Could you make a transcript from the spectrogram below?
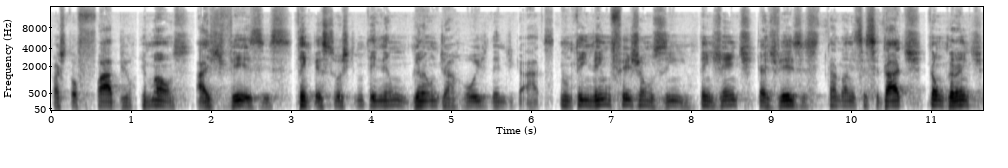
pastor Fábio. Irmãos, às vezes tem pessoas que não tem nenhum grão de arroz dentro de casa. Não tem nenhum feijãozinho. Tem gente que às vezes está numa necessidade tão grande.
